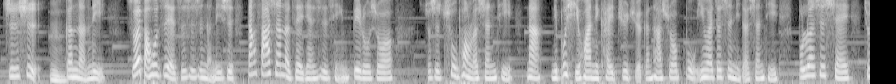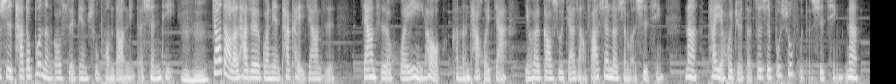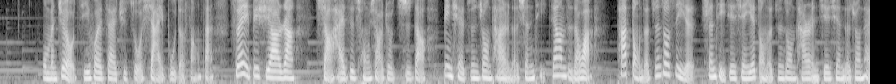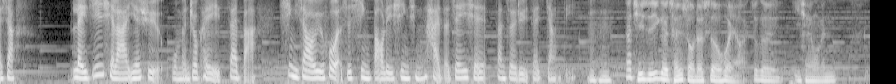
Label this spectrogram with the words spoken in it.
知识，嗯，跟能力。所谓保护自己的知识是能力，是当发生了这件事情，比如说就是触碰了身体，那你不喜欢，你可以拒绝跟他说不，因为这是你的身体，不论是谁，就是他都不能够随便触碰到你的身体。嗯哼，教导了他这个观念，他可以这样子这样子回应以后，可能他回家也会告诉家长发生了什么事情，那他也会觉得这是不舒服的事情。那我们就有机会再去做下一步的防范，所以必须要让小孩子从小就知道，并且尊重他人的身体。这样子的话，他懂得尊重自己的身体界限，也懂得尊重他人界限的状态下，累积起来，也许我们就可以再把性教育或者是性暴力、性侵害的这一些犯罪率再降低。嗯哼，那其实一个成熟的社会啊，这个以前我们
